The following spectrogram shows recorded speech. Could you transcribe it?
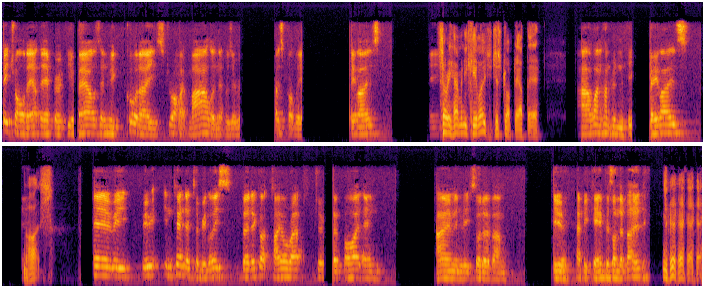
we trolled out there for a few hours, and we caught a striped marlin. It was a it was probably kilos. Sorry, how many kilos? You just dropped out there. Uh, 150 kilos. Nice. Yeah, we, we intended to release, but it got tail wrapped during the fight and home, and we sort of um, few happy campers on the boat.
